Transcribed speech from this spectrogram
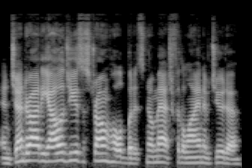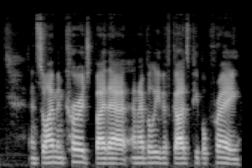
And gender ideology is a stronghold, but it's no match for the Lion of Judah. And so I'm encouraged by that. And I believe if God's people pray,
